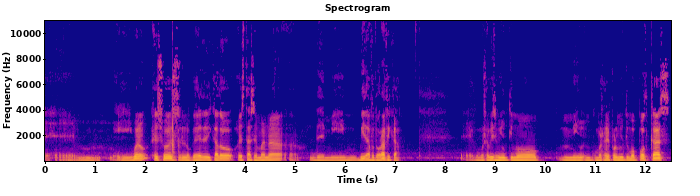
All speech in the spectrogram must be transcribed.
Eh, y bueno, eso es lo que he dedicado esta semana de mi vida fotográfica. Eh, como sabéis, mi último, como sabéis por mi último podcast,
